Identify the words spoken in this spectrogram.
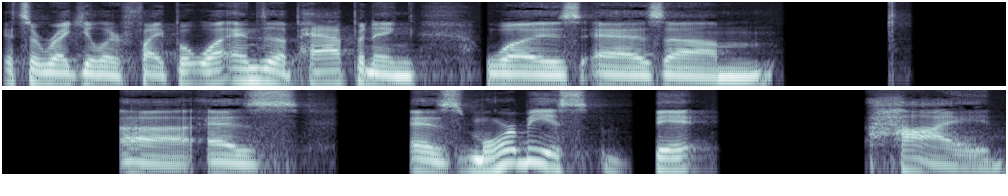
it's a regular fight. But what ended up happening was as um uh as as Morbius bit Hyde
